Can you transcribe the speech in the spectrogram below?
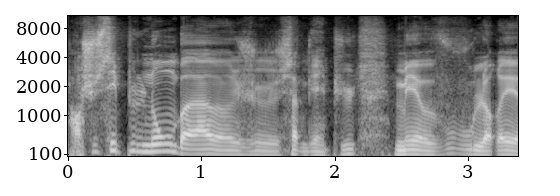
alors, je sais plus le nom, bah, je, ça me vient plus. Mais vous, vous l'aurez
